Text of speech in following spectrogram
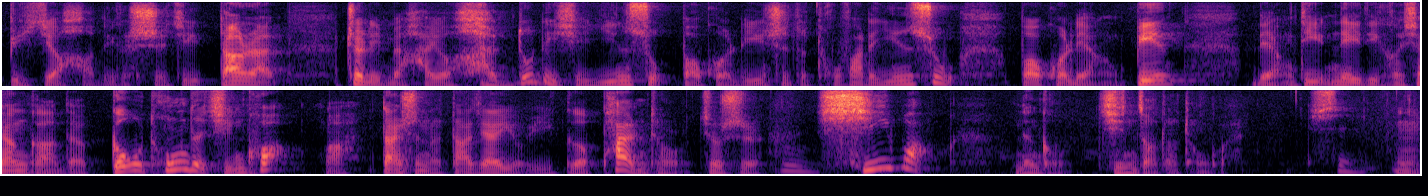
比较好的一个时机。当然，这里面还有很多的一些因素，包括临时的突发的因素，包括两边、两地、内地和香港的沟通的情况啊。但是呢，大家有一个盼头，就是希望能够尽早的通关。是，嗯，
